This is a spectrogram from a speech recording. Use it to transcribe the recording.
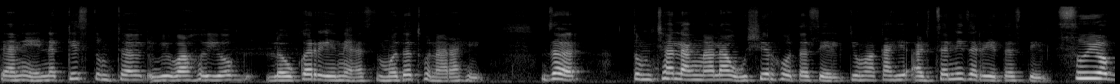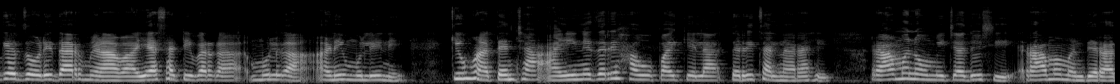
त्याने नक्कीच तुमचा विवाहयोग लवकर येण्यास मदत होणार आहे. जर तुमच्या लग्नाला उशीर होत असेल किंवा काही अडचणी जर येत असतील सुयोग्य जोडीदार मिळावा यासाठी बरं मुलगा आणि मुलीने किंवा त्यांच्या आईने जरी हा उपाय केला तरी चालणार आहे. रामनवमीच्या दिवशी राम मंदिरात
